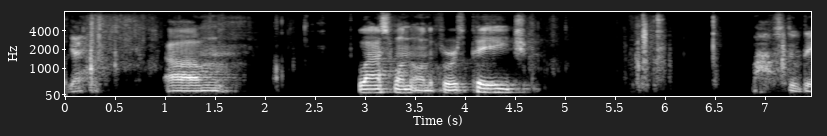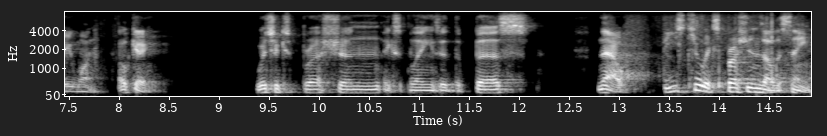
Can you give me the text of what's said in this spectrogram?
Okay. Um, last one on the first page. Wow, still day one. Okay. Which expression explains it the best? Now, these two expressions are the same.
